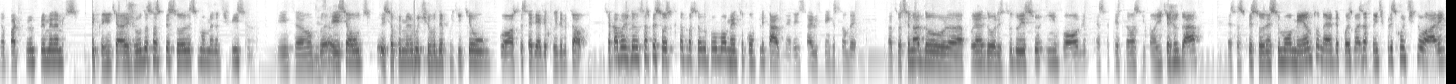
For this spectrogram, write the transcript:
eu parto primeiramente porque a gente ajuda essas pessoas nesse momento difícil. Né? Então Exato. esse é o esse é o primeiro motivo de por que eu gosto dessa ideia de corrida virtual. Gente acaba ajudando essas pessoas que estão passando por um momento complicado, né? A gente sabe que tem questão de patrocinador, apoiadores, tudo isso envolve essa questão assim. Então a gente ajudar essas pessoas nesse momento, né? Depois mais à frente para eles continuarem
